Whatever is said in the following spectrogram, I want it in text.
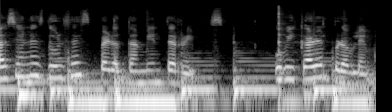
Pasiones dulces pero también terribles. Ubicar el problema.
